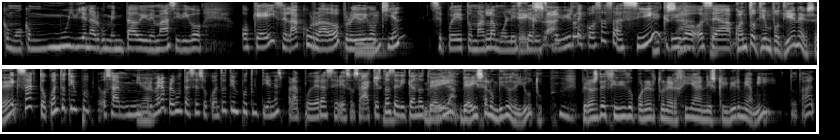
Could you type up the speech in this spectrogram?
como, como muy bien argumentado y demás. Y digo, ok, se la ha currado, pero yo digo, ¿quién se puede tomar la molestia Exacto. de escribirte cosas así? Digo, o Exacto. sea, ¿Cuánto tiempo tienes, eh? Exacto, ¿cuánto tiempo? O sea, mi primera pregunta es eso, ¿cuánto tiempo tú tienes para poder hacer eso? O sea, ¿a qué estás dedicando tu De ahí, vida? de ahí sale un vídeo de YouTube. Pero has decidido poner tu energía en escribirme a mí Total,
